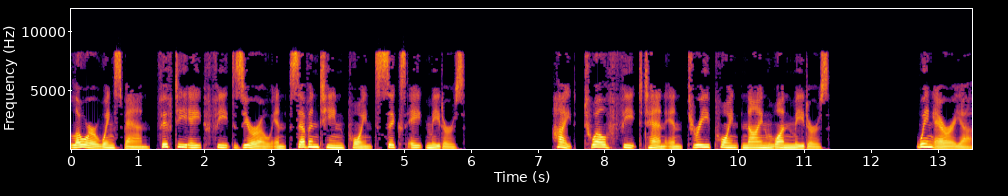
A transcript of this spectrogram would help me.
Lower wingspan, 58 feet 0 in 17.68 meters Height 12 feet 10 in 3.91 meters. Wing area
